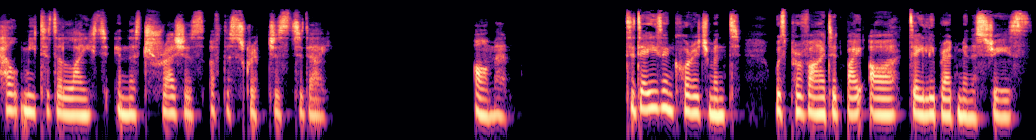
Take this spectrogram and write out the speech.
help me to delight in the treasures of the Scriptures today. Amen. Today's encouragement was provided by our Daily Bread Ministries.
